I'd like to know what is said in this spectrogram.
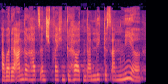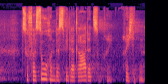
aber der andere hat es entsprechend gehört und dann liegt es an mir, zu versuchen, das wieder gerade zu richten.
